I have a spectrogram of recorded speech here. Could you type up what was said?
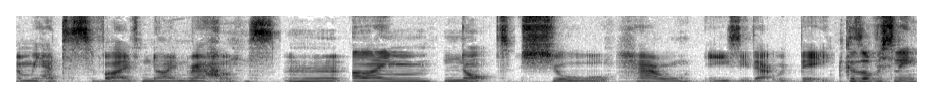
and we had to survive nine rounds. Uh, I'm not sure how easy that would be because obviously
